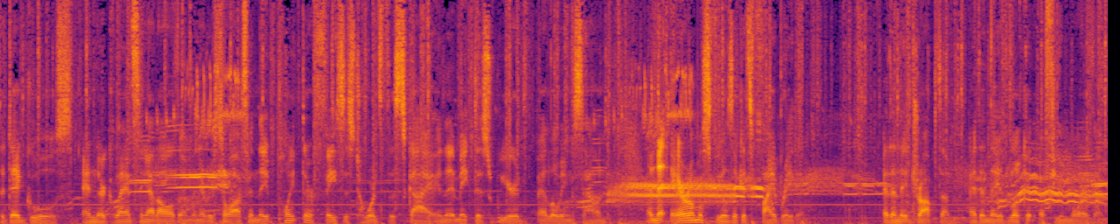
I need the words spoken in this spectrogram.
the dead ghouls, and they're glancing at all of them. And every so often, they point their faces towards the sky, and they make this weird bellowing sound, and the air almost feels like it's vibrating and then they drop them, and then they look at a few more of them,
